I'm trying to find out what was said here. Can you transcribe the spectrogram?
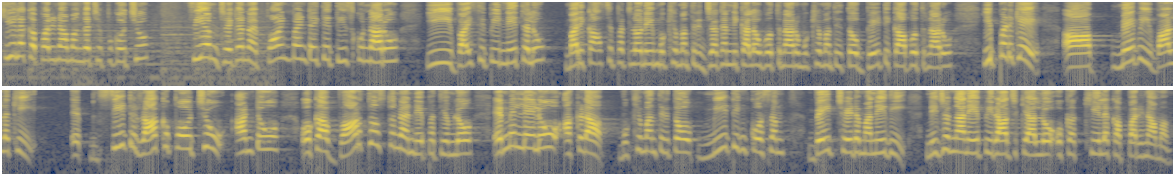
కీలక పరిణామంగా చెప్పుకోవచ్చు. సీఎం జగన్ అపాయింట్మెంట్ అయితే తీసుకున్నారు. ఈ వైసీపీ నేతలు మరి కాసేపట్లోనే ముఖ్యమంత్రి జగన్ని కలవబోతున్నారు. ముఖ్యమంత్రితో భేటీ కాబోతున్నారు. ఇప్పటికే మేబీ వాళ్ళకి సీట్ రాకపోవచ్చు అంటూ ఒక వార్త వస్తున్న నేపథ్యంలో ఎమ్మెల్యేలు అక్కడ ముఖ్యమంత్రితో మీటింగ్ కోసం వెయిట్ చేయడం అనేది నిజంగానే ఏపీ రాజకీయాల్లో ఒక కీలక పరిణామం.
